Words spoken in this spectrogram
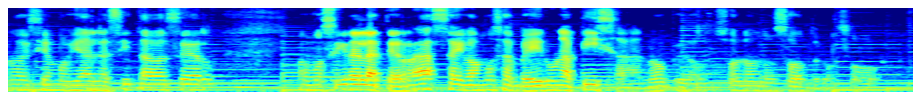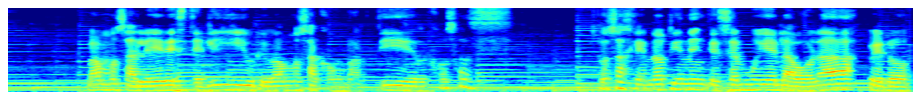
No decíamos ya la cita va a ser, vamos a ir a la terraza y vamos a pedir una pizza, ¿no? Pero solo nosotros. Vamos a leer este libro y vamos a compartir cosas, cosas que no tienen que ser muy elaboradas, pero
